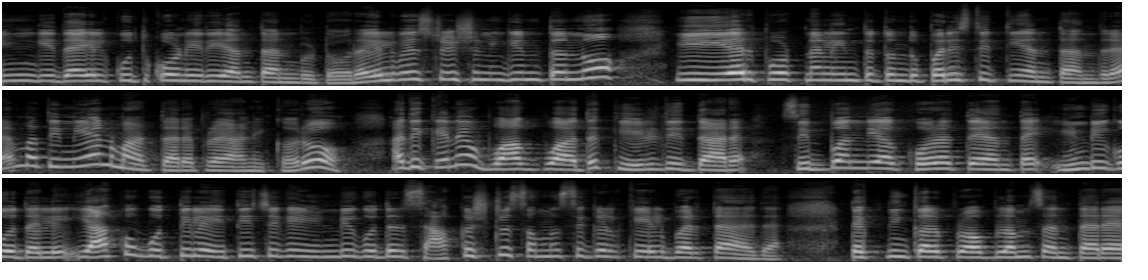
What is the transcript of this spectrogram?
ಹಿಂಗಿದೆ ಇಲ್ಲಿ ಕೂತ್ಕೊಂಡಿರಿ ಅಂತ ಅಂದ್ಬಿಟ್ಟು. ರೈಲ್ವೆ ಸ್ಟೇಷನ್ಗಿಂತನೂ ಈ ಏರ್ಪೋರ್ಟ್ನಲ್ಲಿ ಇಂಥದ್ದೊಂದು ಪರಿಸ್ಥಿತಿ ಅಂತ ಮತ್ತು ಮತ್ತೆ ಇನ್ನೇನು ಮಾಡ್ತಾರೆ ಪ್ರಯಾಣಿಕರು? ಅದಕ್ಕೇ ವಾಗ್ವಾದಕ್ಕೆ ಇಳಿದಿದ್ದಾರೆ ಸಿಬ್ಬಂದಿಯ ಕೊರತೆ ಅಂತ ಇಂಡಿಗೋದಲ್ಲಿ. ಯಾಕೋ ಗೊತ್ತಿಲ್ಲ, ಇತ್ತೀಚೆಗೆ ಇಂಡಿಗೋದಲ್ಲಿ ಸಾಕಷ್ಟು ಸಮಸ್ಯೆಗಳು ಕೇಳಿ ಬರ್ತಾ ಇದೆ. ಟೆಕ್ನಿಕಲ್ ಪ್ರಾಬ್ಲಮ್ಸ್ ಅಂತಾರೆ,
